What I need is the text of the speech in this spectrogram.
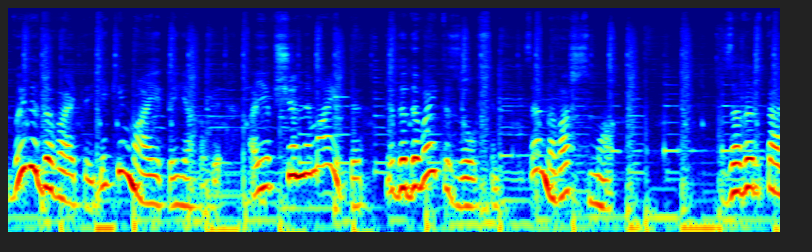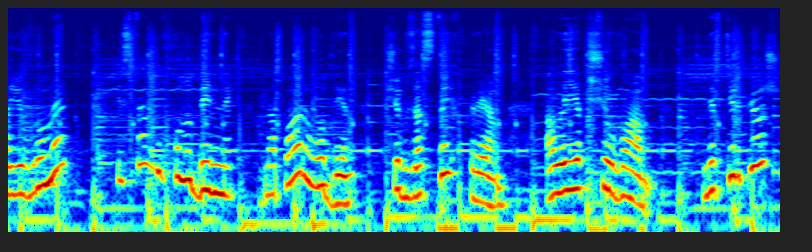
Ви додавайте, які маєте ягоди, а якщо не маєте, не додавайте зовсім. Це на ваш смак. Завертаю в рулет і ставлю в холодильник на пару годин, щоб застиг крем. Але якщо вам не втерпеш,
